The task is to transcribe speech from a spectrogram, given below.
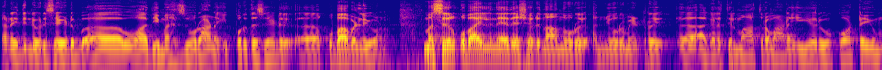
കാരണം ഇതിന്റെ ഒരു സൈഡ് വാദി മഹസൂറാണ് ഇപ്പുറത്തെ സൈഡ് കുബാപള്ളിയുമാണ് മസ്ജിദ് കുബായിൽ നിന്ന് ഏകദേശം ഒരു നാനൂറ് അഞ്ഞൂറ് മീറ്റർ അകലത്തിൽ മാത്രമാണ് ഈ ഒരു കോട്ടയും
